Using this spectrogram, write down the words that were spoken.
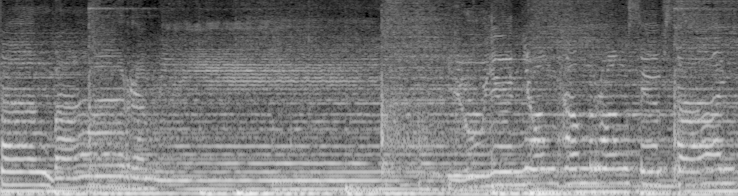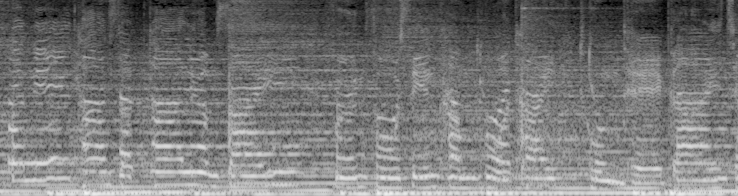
สร้างบารมี อยู่ยืนยงทำรงสืบสารปณิธานศรัทธาเลื่อมใส ฟื้นฟูศีลธรรมทั่วไทย ทุ่มเทกายใจ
